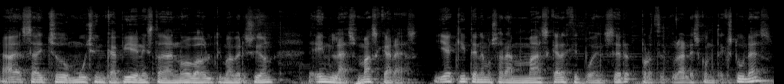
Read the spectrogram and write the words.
Ah, se ha hecho mucho hincapié en esta nueva última versión en las máscaras. Y aquí tenemos ahora máscaras que pueden ser procedurales con texturas.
